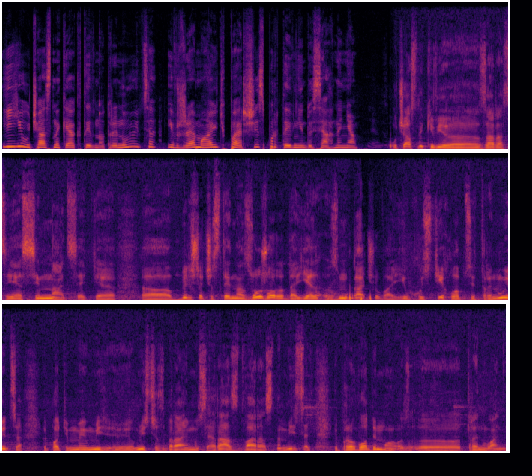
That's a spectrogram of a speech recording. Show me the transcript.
її учасники активно тренуються і вже мають перші спортивні досягнення. Учасників е, зараз є 17. Е, е, Більша частина з Ужгорода є з Мукачева і в Хусті хлопці тренуються. І потім ми в місті збираємося раз-два рази на місяць і проводимо тренування.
